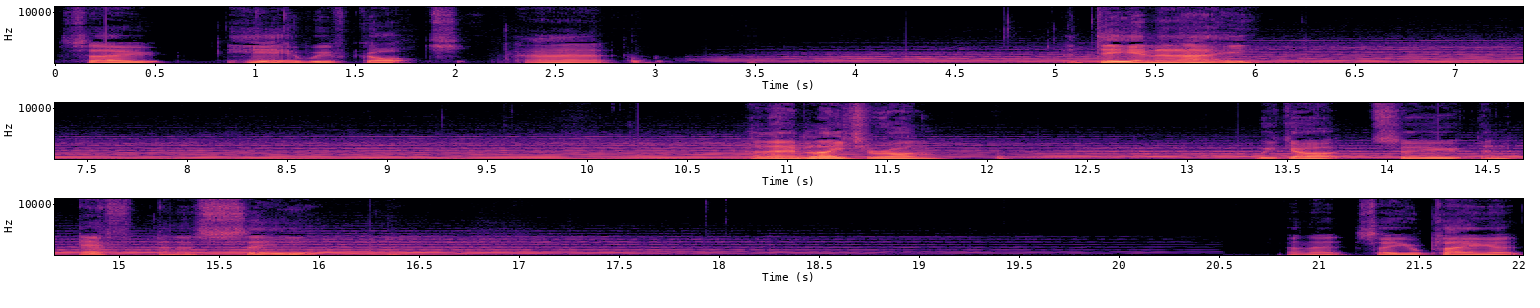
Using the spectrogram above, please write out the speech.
So here we've got uh, a D and an A. And then later on, we go to an F and a C. and then so you're playing an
